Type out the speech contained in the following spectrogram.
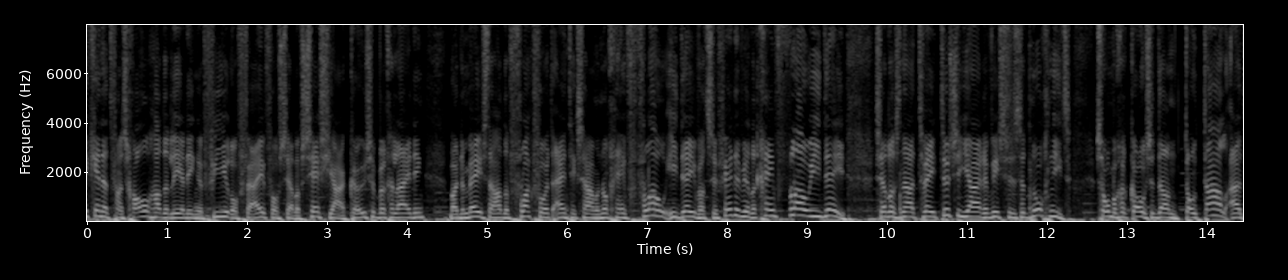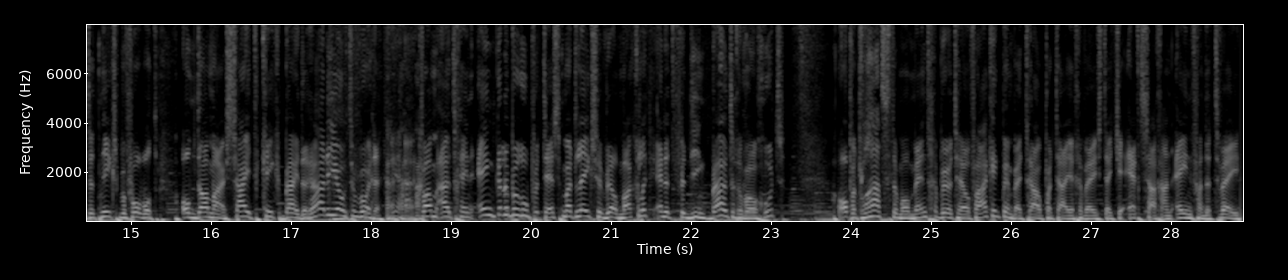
Ik ken het van school. Hadden leerlingen vier of vijf of zelfs zes jaar keuzebegeleiding. Maar de meesten hadden vlak voor het eindexamen nog geen flauw idee wat ze verder willen. Geen flauw idee. Zelfs na twee tussenjaren wisten ze het nog niet. Sommigen kozen dan totaal uit het niks bijvoorbeeld... om dan maar sidekick bij de radio te worden. Kwam uit geen enkele beroepentest, maar het leek ze wel makkelijk... en het verdient buitengewoon goed. Op het laatste moment gebeurt heel vaak. Ik ben bij trouwpartijen geweest dat je echt zag aan één van de twee...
